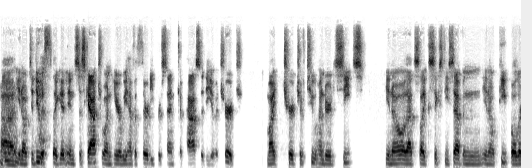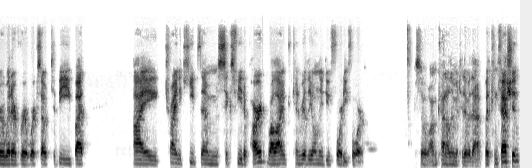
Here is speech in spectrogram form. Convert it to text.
Uh, you know, to do with like in Saskatchewan here, we have a 30% capacity of a church. My church of 200 seats, you know, that's like 67, you know, people or whatever it works out to be. But I trying to keep them six feet apart while I can really only do 44. So I'm kind of limited with that. But confession,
